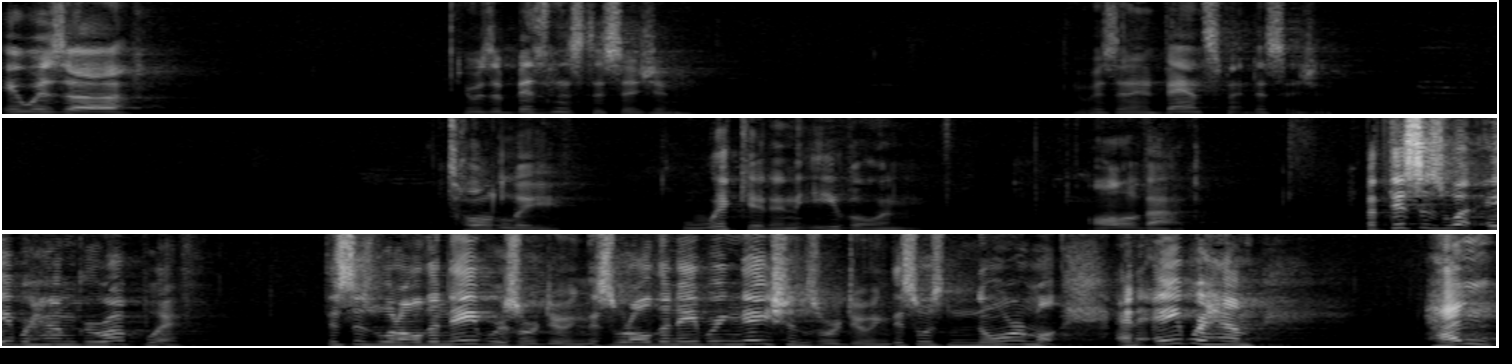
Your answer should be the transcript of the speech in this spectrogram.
it was a, it was a business decision. It was an advancement decision. Totally wicked and evil and all of that. But this is what Abraham grew up with. This is what all the neighbors were doing. This is what all the neighboring nations were doing. This was normal. And Abraham hadn't,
